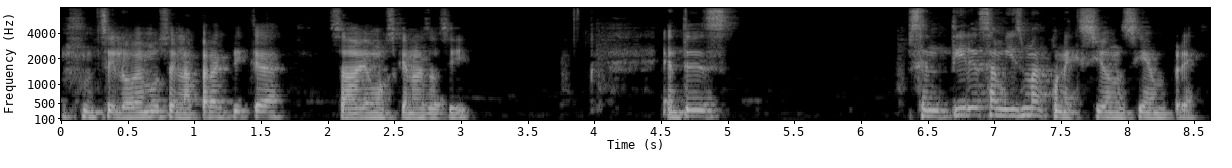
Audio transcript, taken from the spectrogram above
si lo vemos en la práctica, sabemos que no es así. Entonces, sentir esa misma conexión siempre,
